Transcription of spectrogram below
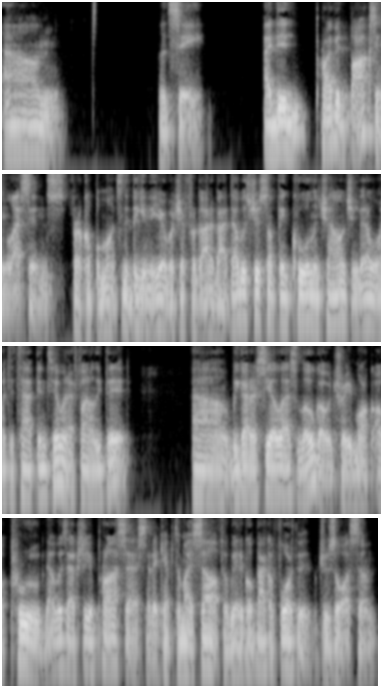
Um, let's see. I did private boxing lessons for a couple months in the beginning of the year, which I forgot about. That was just something cool and challenging that I wanted to tap into, and I finally did. Uh, we got our CLS logo trademark approved. That was actually a process that I kept to myself, and we had to go back and forth with, which was awesome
